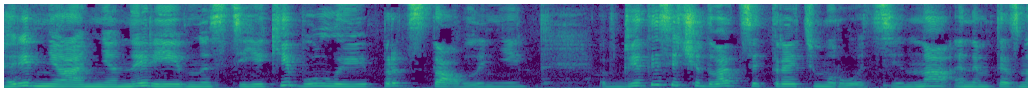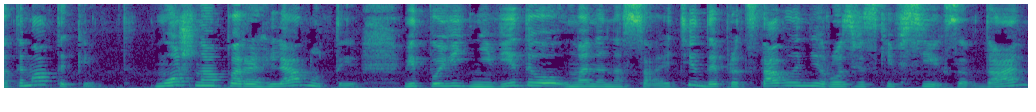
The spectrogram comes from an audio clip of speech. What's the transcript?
рівняння нерівності, які були представлені в 2023 році на НМТ з математики, можна переглянути відповідні відео у мене на сайті, де представлені розв'язки всіх завдань,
